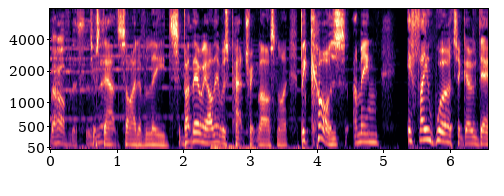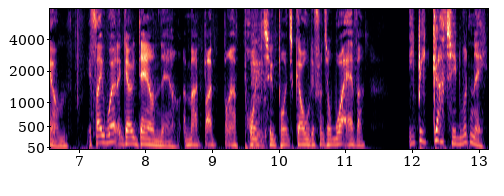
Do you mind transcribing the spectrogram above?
Marvellous, just it? outside of Leeds. But there we are. There was Patrick last night. Because I mean, if they were to go down, if they were to go down now, by, by, by a point, two points, goal difference, or whatever, he'd be gutted, wouldn't he?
